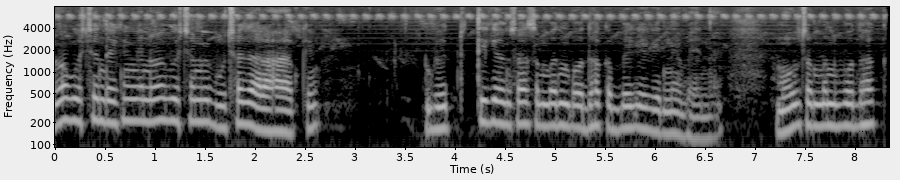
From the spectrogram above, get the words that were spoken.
नवा क्वेश्चन देखेंगे। नवा क्वेश्चन में पूछा जा रहा है आपके, व्युत्पत्ति के अनुसार संबंध बोधक अव्यय के कितने भेद हैं? मूल संबंध बोधक,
